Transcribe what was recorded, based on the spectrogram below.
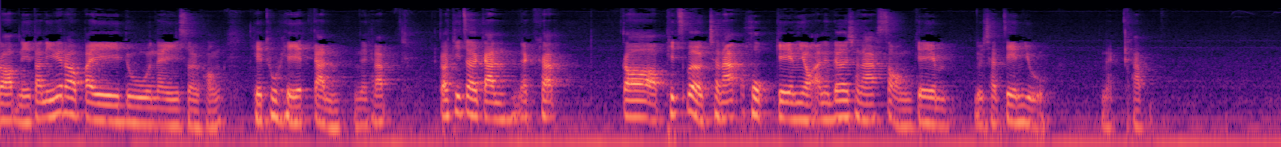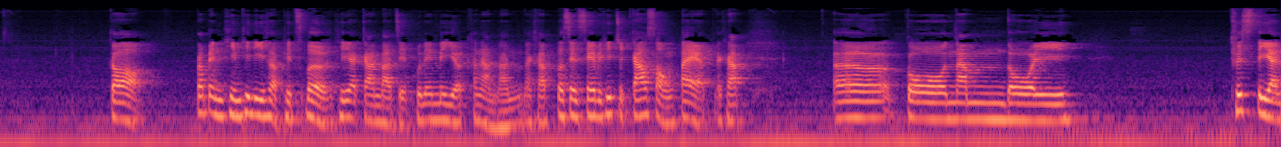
รอบนี้ตอนนี้เราไปดูในส่วนของ head to head กันนะครับ ก็ที่เจอกันนะครับ ก็พิตสเบิร์กชนะ 6 เกม New York Islanders ชนะ 2 เกมอยู่ชัดเจนอยู่นะครับ ก็ก็เป็นทีมที่ดีสำหรับพิตสเบิร์กที่อาการบาดเจ็บผู้เล่นไม่เยอะขนาดนั้นนะครับเปอร์เซ็นต์เซฟไปที่จุด928นะครับ เอ่อโกลนำโดยทริสตัน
